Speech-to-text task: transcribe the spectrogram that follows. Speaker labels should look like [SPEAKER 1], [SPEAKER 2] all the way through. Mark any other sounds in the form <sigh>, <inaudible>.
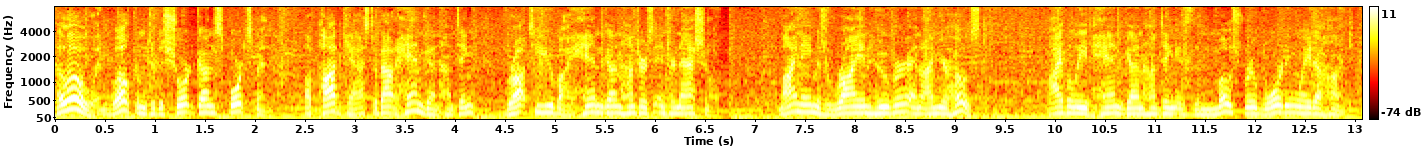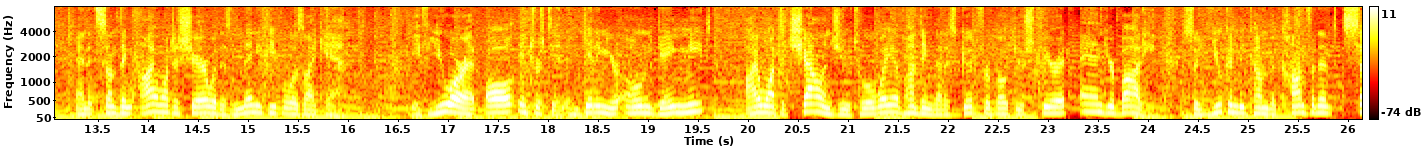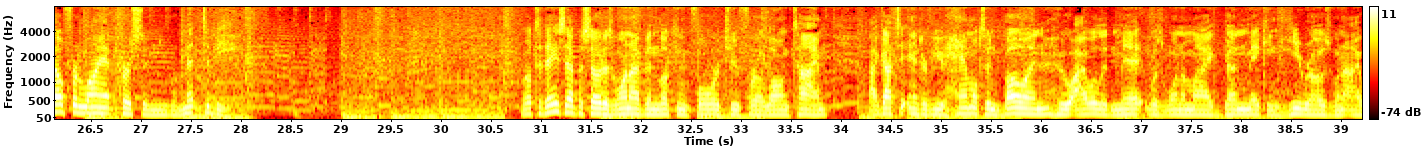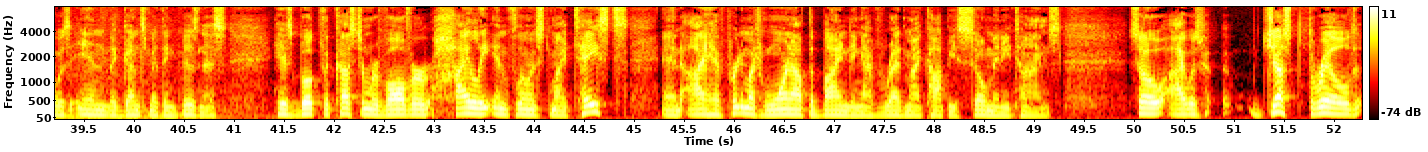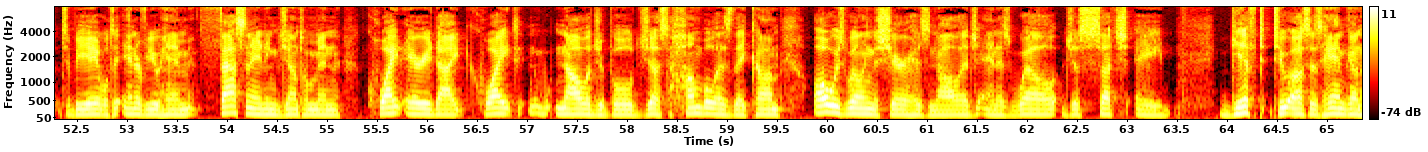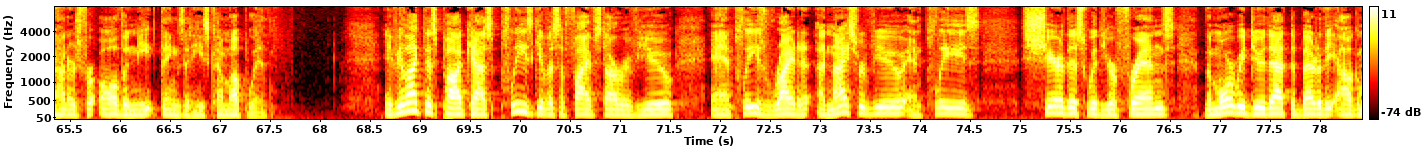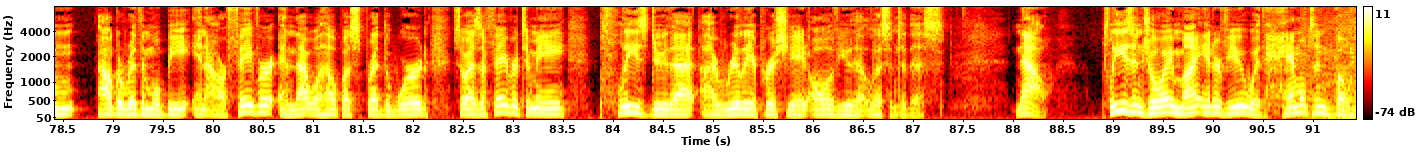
[SPEAKER 1] Hello, and welcome to the Short Gun Sportsman, a podcast about handgun hunting brought to you by Handgun Hunters International. My name is Ryan Hoover, and I'm your host. I believe handgun hunting is the most rewarding way to hunt, and it's something I want to share with as many people as I can. If you are at all interested in getting your own game meat, I want to challenge you to a way of hunting that is good for both your spirit and your body, so you can become the confident, self reliant person you were meant to be. Well, today's episode is one I've been looking forward to for a long time. I got to interview Hamilton Bowen, who I will admit was one of my gun making heroes when I was in the gunsmithing business. His book, The Custom Revolver, highly influenced my tastes, and I have pretty much worn out the binding. I've read my copy so many times. So I was just thrilled to be able to interview him. Fascinating gentleman, quite erudite, quite knowledgeable, just humble as they come, always willing to share his knowledge, and as well, just such a gift to us as handgun hunters for all the neat things that he's come up with. If you like this podcast, please give us a five star review and please write a, nice review and please share this with your friends. The more we do that, the better the algorithm algorithm will be in our favor and that will help us spread the word. So, as a favor to me, please do that. I really appreciate all of you that listen to this. Now, please enjoy my interview with Hamilton Bowen.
